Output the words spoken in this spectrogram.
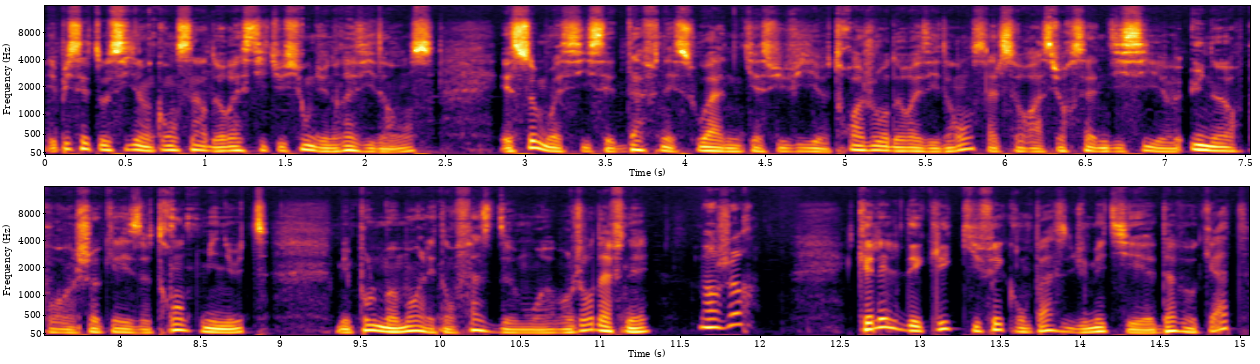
Et puis c'est aussi un concert de restitution d'une résidence. Et ce mois-ci, c'est Daphné Swan qui a suivi trois jours de résidence. Elle sera sur scène d'ici une heure pour un showcase de 30 minutes. Mais pour le moment, elle est en face de moi. Bonjour Daphné. Bonjour. Quel est le déclic qui fait qu'on passe du métier d'avocate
